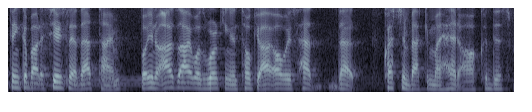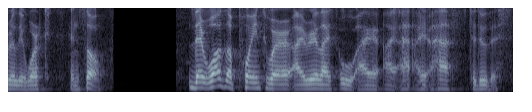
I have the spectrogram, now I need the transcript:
think about it seriously at that time, but you know, as I was working in Tokyo, I always had that question back in my head: "Oh, could this really work in Seoul?" there was a point where I realized, oh, I, I, I have to do this.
